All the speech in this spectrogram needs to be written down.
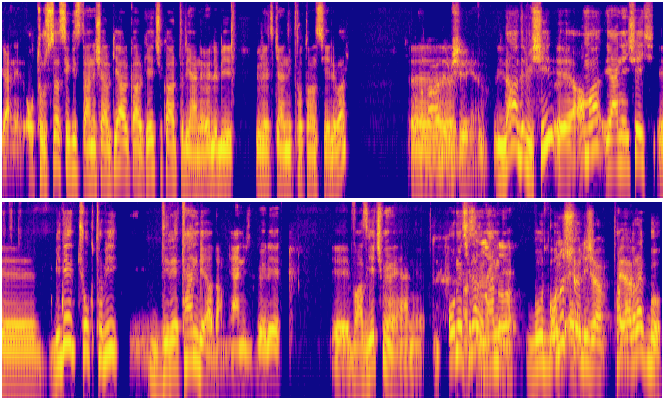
yani otursa 8 tane şarkıyı arka arkaya çıkartır yani öyle bir üretkenlik potansiyeli var. O nadir Ee, bir şey yani. Nadir bir şey Ee, ama yani şey e, bir de çok tabii direten bir adam. Yani böyle e, vazgeçmiyor yani. O mesela Asıl önemli. o. Burada, Onu evet, söyleyeceğim. tam Eğer olarak bu.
